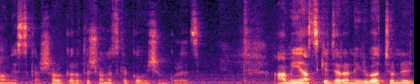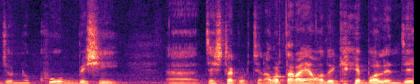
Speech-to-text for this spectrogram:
সংস্কার। সরকারও তো সংস্কার কমিশন করেছে। আমি আজকে যারা নির্বাচনের জন্য খুব বেশি চেষ্টা করছেন, আবার তারাই আমাদেরকে বলেন যে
